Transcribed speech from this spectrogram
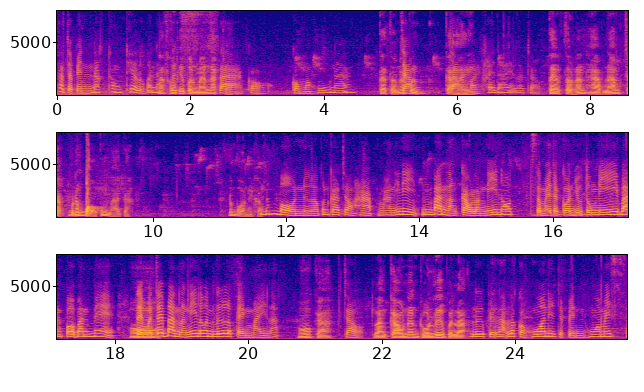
ถ้าจะเป็นนักท่องเที่ยวหรือว่านันักกท่องเที่ยวเปิ้นมานักศึก่ษาอนก็ก็มาฮู้นะ แต่ตอนนั้นจเป็นำ กายจำไม่ค่อยได้ละเจ้า แต่ตอนนั้นหาบน้ำจากน้ำบ่อเพิ่งมากะน้ำบ่อไหนครับ น้ำบ่อเนื้อเปิ้นก็เจ้าหาบมานี่นี่บ้านหลังเก่าหลังนี้เนาะสมัยแต่ก่อนอยู่ตรงนี้บ้านพ่อบ้านแม่อ๋อแต่มาใจบ้านหลังนี้แล้วมันลื้อแล้วแปลงใหม่ละอ๋อกะเจ้าหลังเก่านั่นโดนลื้อไปละลื้อไปละ แล้วก็หัวนี่จะเป็นหัวไม้ซ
